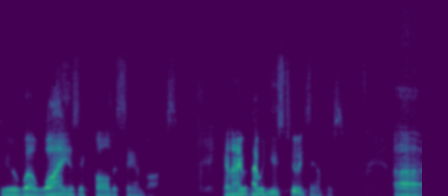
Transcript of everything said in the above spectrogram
to well, why is it called a sandbox? And I I would use two examples. Uh,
